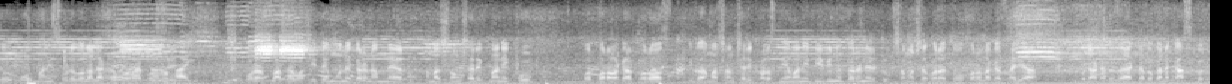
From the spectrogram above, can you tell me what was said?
তো ও মানে ছোটোবেলা লেখাপড়া করছে ভাই। পড়ার পাশাপাশিতে মনে করেন আপনার আমার সংসারিক মানে খুব ওর পড়ালেখার খরচ কিংবা আমার সংসারিক খরচ নিয়ে মানে বিভিন্ন ধরনের একটু সমস্যা পড়ে তো পড়ালেখা ছাড়িয়া ও ঢাকাতে যায় একটা দোকানে কাজ করে।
